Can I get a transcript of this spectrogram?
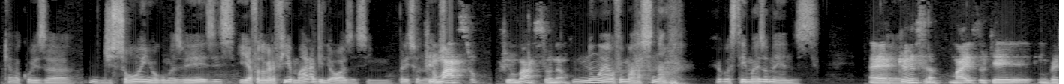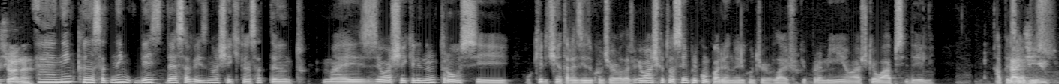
aquela coisa de sonho algumas vezes. E a fotografia é maravilhosa, assim, impressionante. Filmaço? Filmaço ou não? Não é um filmaço, não. Eu gostei mais ou menos. É, cansa mais do que impressiona? É, nem cansa, nem desse, dessa vez não achei que cansa tanto, mas eu achei que ele não trouxe o que ele tinha trazido com o Tree of Life. Eu acho que eu tô sempre comparando ele com o Tree of Life, porque para mim eu acho que é o ápice dele. Apesar Tadinho. Disso,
